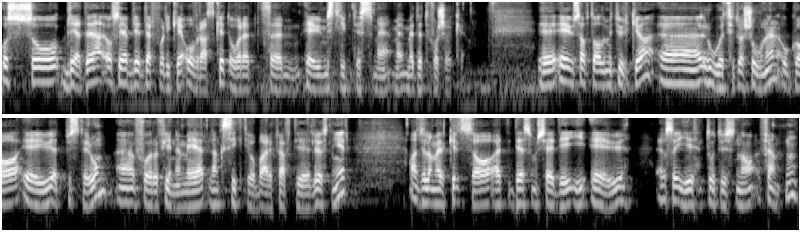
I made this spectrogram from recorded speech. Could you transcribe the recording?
og så ble det, også Jeg ble derfor ikke overrasket over at EU eh, e mislyktes med, med, med, dette forsøket. EUs eh, e avtale med Tyrkia eh, roet situasjonen og ga EU et pusterom eh, for å finne mer langsiktige og bærekraftige løsninger. Angela Merkel sa at det som skjedde i EU altså i 2015,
